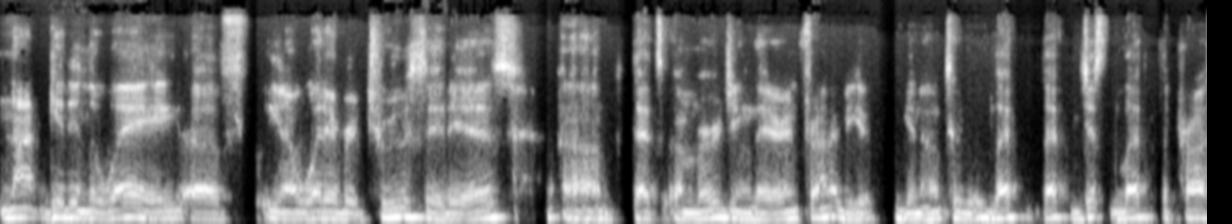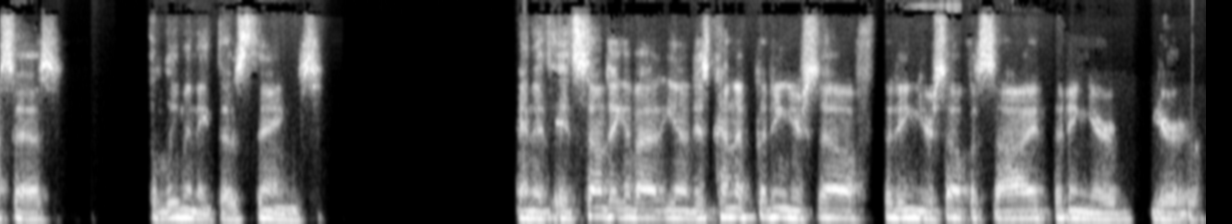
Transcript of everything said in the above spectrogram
not get in the way of, you know, whatever truth it is um, that's emerging there in front of you, you know, to let, let, just let the process illuminate those things and it, it's something about you know just kind of putting yourself putting yourself aside putting your your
